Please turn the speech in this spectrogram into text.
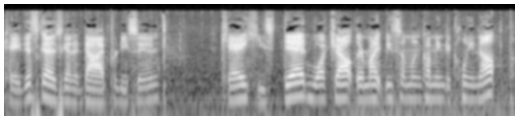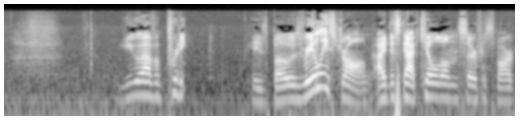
Okay, this guy's gonna die pretty soon. Okay, he's dead. Watch out, there might be someone coming to clean up. You have a pretty... His bow is really strong. I just got killed on the surface, Mark.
